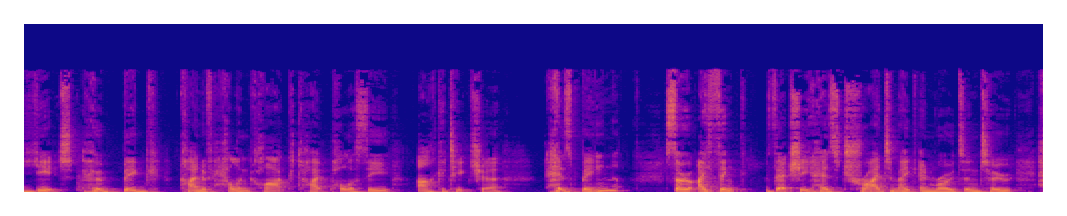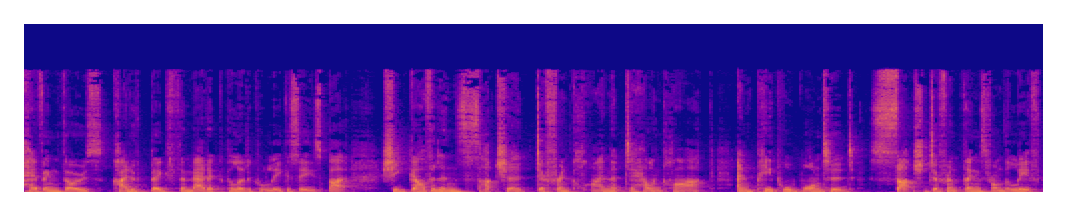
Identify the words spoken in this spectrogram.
yet her big kind of Helen Clark type policy architecture has been. So I think that she has tried to make inroads into having those kind of big thematic political legacies, but she governed in such a different climate to Helen Clark, and people wanted such different things from the left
